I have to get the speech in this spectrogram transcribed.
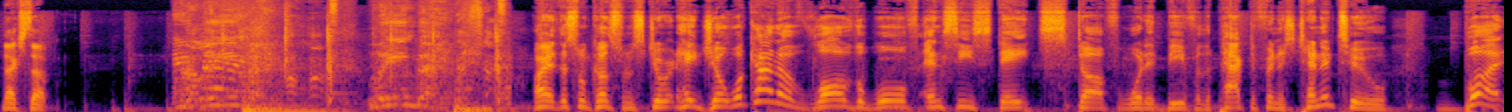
Next up, All right, this one comes from Stuart. Hey, Joe, what kind of Law of the Wolf, NC State stuff would it be for the Pack to finish 10 and 2, but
